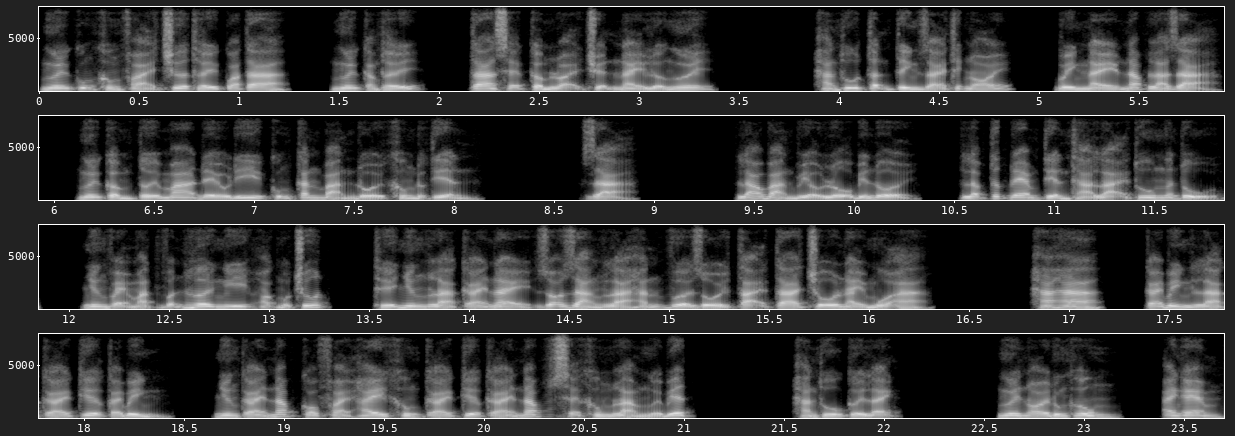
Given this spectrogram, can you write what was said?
ngươi cũng không phải chưa thấy qua ta, ngươi cảm thấy, ta sẽ cầm loại chuyện này lừa ngươi. Hàn thu tận tình giải thích nói, bình này nắp là giả, ngươi cầm tới ma đều đi cũng căn bản đổi không được tiền. Giả. Lão bản biểu lộ biến đổi, lập tức đem tiền thả lại thu ngân tủ nhưng vẻ mặt vẫn hơi nghi hoặc một chút, thế nhưng là cái này rõ ràng là hắn vừa rồi tại ta chỗ này mua à. ha ha, cái bình là cái kia cái bình, nhưng cái nắp có phải hay không cái kia cái nắp sẽ không làm người biết. Hàn thu cười lạnh. Ngươi nói đúng không, anh em?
